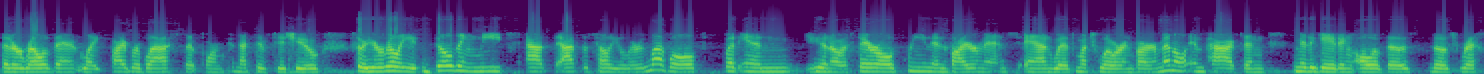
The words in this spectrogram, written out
that are relevant, like fibroblasts that form connective tissue. So you're really building meat at at the cellular level, but in you know a sterile, clean environment and with much lower environmental impact and mitigating all of those those risks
